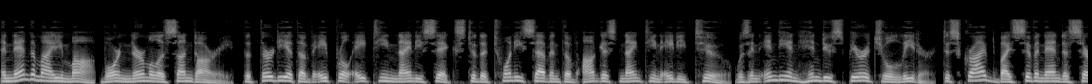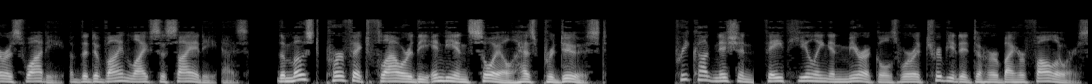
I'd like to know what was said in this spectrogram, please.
Anandamayi Ma, born Nirmala Sundari, the 30th of April 1896 to the 27th of August 1982, was an Indian Hindu spiritual leader, described by Sivananda Saraswati of the Divine Life Society as the most perfect flower the Indian soil has produced. Precognition, faith healing and miracles were attributed to her by her followers.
